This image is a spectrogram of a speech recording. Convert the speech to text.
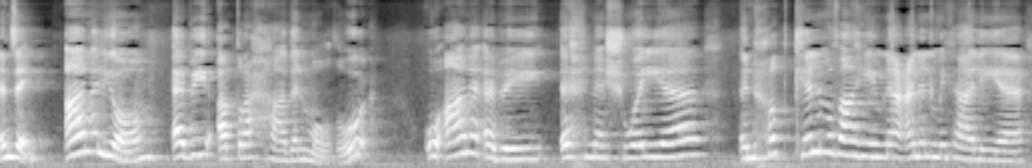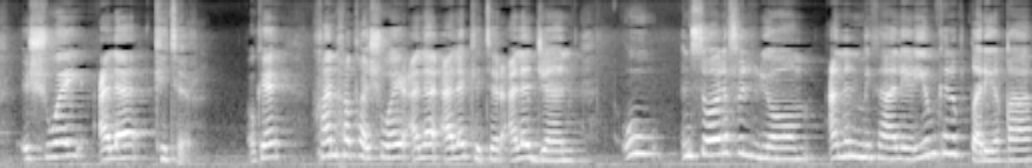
إنزين أنا اليوم أبي أطرح هذا الموضوع وأنا أبي إحنا شوية نحط كل مفاهيمنا عن المثالية شوي على كتر. أوكي؟ خلينا نحطها شوي على على كتر على جنب ونسولف اليوم عن المثالية يمكن بطريقة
